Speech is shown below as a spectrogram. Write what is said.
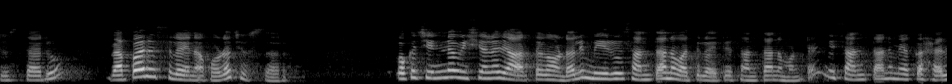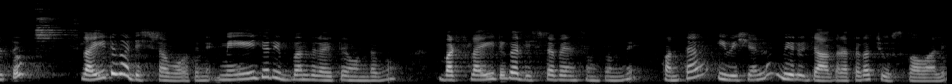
చూస్తారు వ్యాపారస్తులైనా కూడా చూస్తారు. ఒక చిన్న విషయంలో జాగ్రత్తగా ఉండాలి. మీరు సంతానవతులు అయితే సంతానం అంటే మీ సంతానం యొక్క హెల్త్ స్లైట్గా డిస్టర్బ్ అవుతుంది. మేజర్ ఇబ్బందులు అయితే ఉండవు. బట్ స్లైట్గా డిస్టర్బెన్స్ ఉంటుంది. కొంత ఈ విషయంలో మీరు జాగ్రత్తగా చూసుకోవాలి.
